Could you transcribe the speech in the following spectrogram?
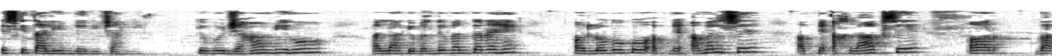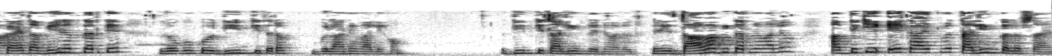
اس کی تعلیم دینی چاہیے کہ وہ جہاں بھی ہوں، اللہ کے بندے بن کر رہے اور لوگوں کو اپنے عمل سے، اپنے اخلاق سے اور باقاعدہ محنت کر کے لوگوں کو دین کی طرف بلانے والے ہوں، دین کی تعلیم دینے والے یعنی دعوی بھی کرنے والے ہوں اب دیکھیے، ایک آیت میں تعلیم کا لفظ آئے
